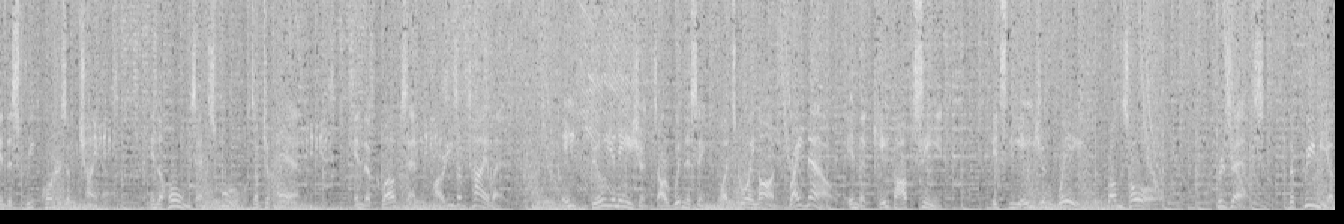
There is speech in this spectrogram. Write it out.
In the street corners of China, in the homes and schools of Japan, in the clubs and parties of Thailand. 8 billion Asians are witnessing what's going on right now in the K-pop scene. It's the Asian Wave from Seoul. Presents the premium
